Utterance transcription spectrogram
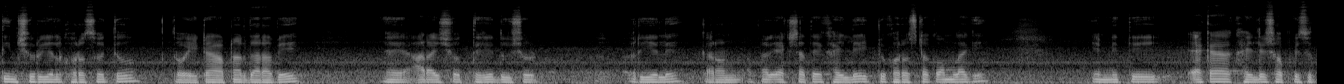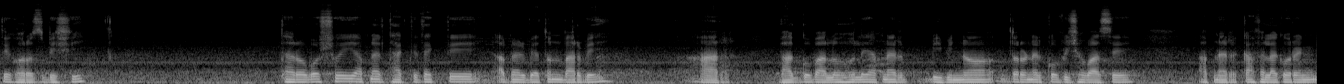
তিনশো রিয়াল খরচ হইতো, তো এটা আপনার দাঁড়াবে আড়াইশো থেকে দুইশো রিয়েলে। কারণ আপনার একসাথে খাইলে একটু খরচটা কম লাগে। এমনিতে একা খাইলে সব কিছুতে খরচ বেশি। তার অবশ্যই আপনার থাকতে থাকতে আপনার বেতন বাড়বে। আর ভাগ্য ভালো হলে আপনার বিভিন্ন ধরনের কফি শপ আছে। আপনার কাফেলা করেন,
